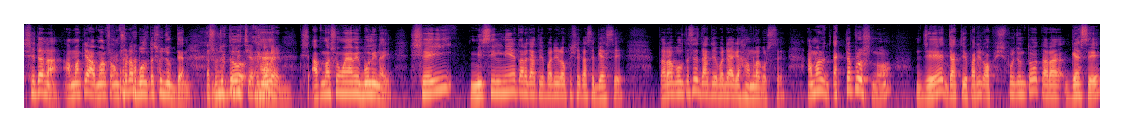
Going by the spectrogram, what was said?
সেটা না আমাকে আমার অংশটা বলতে সুযোগ দেন। সুযোগ তো দিচ্ছি, আপনি হ্যাঁ, বলেন। আপনার সময় আমি বলি নাই। সেই মিছিল নিয়ে তারা জাতীয় পার্টির অফিসের কাছে গেছে। তারা বলতেছে জাতীয় পার্টি আগে হামলা করছে। আমার একটা প্রশ্ন যে জাতীয় পার্টির অফিস পর্যন্ত তারা গেছে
